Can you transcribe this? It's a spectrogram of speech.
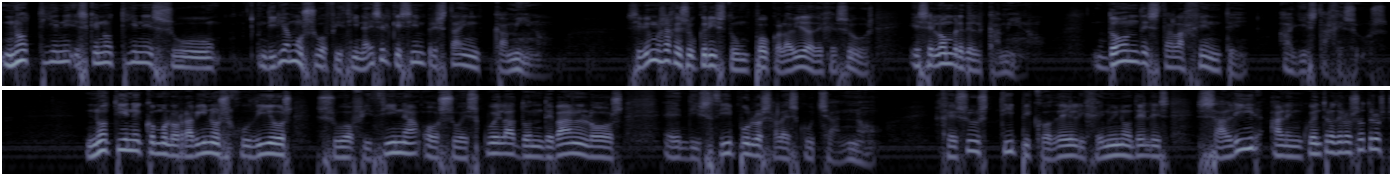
no tiene, es que no tiene su, diríamos su oficina, es el que siempre está en camino. Si vemos a Jesucristo un poco, la vida de Jesús, es el hombre del camino. ¿Dónde está la gente? Allí está Jesús. No tiene como los rabinos judíos su oficina o su escuela donde van los eh, discípulos a la escucha. No. Jesús típico de él y genuino de él es salir al encuentro de los otros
